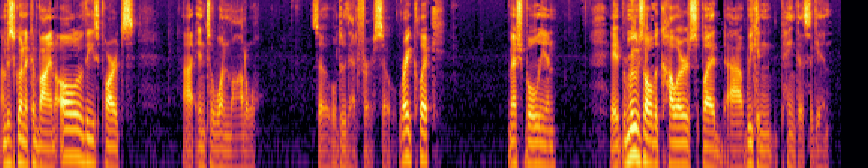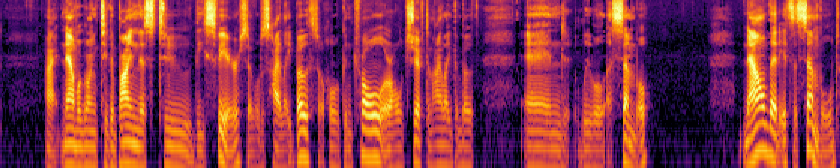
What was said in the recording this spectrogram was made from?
I'm just going to combine all of these parts uh, into one model. So we'll do that first. So right click, mesh boolean. It removes all the colors, but uh, we can paint this again. All right, now we're going to combine this to the sphere. So we'll just highlight both. So hold control or hold shift and highlight them both and we will assemble. Now that it's assembled,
